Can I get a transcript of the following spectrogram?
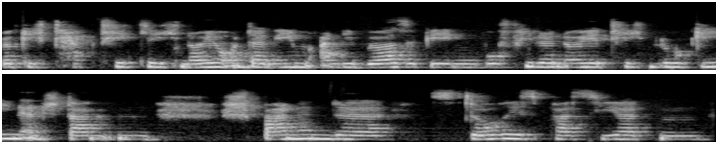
wirklich tagtäglich neue Unternehmen an die Börse gingen, wo viele neue Technologien entstanden, spannende Stories passierten,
